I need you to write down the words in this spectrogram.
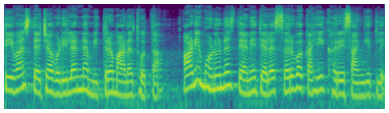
देवांश त्याच्या वडिलांना मित्र मानत होता आणि म्हणूनच त्याने त्याला सर्व काही खरे सांगितले.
